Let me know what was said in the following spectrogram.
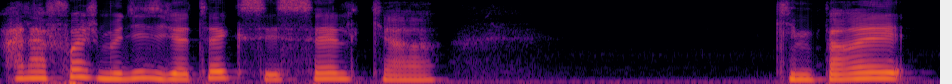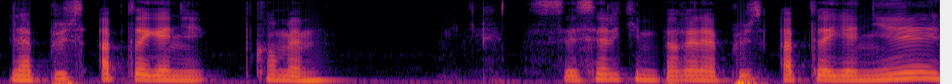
à la fois, je me dis, Viatek, c'est celle qui me paraît la plus apte à gagner, quand même. C'est celle qui me paraît la plus apte à gagner.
